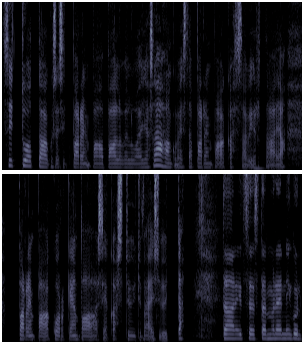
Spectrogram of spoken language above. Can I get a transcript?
sitten tuottaako se sitten parempaa palvelua ja saahanko me sitä parempaa kassavirtaa ja parempaa, korkeampaa asiakastyytyväisyyttä. Tämä on itse asiassa tämmöinen niin kuin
